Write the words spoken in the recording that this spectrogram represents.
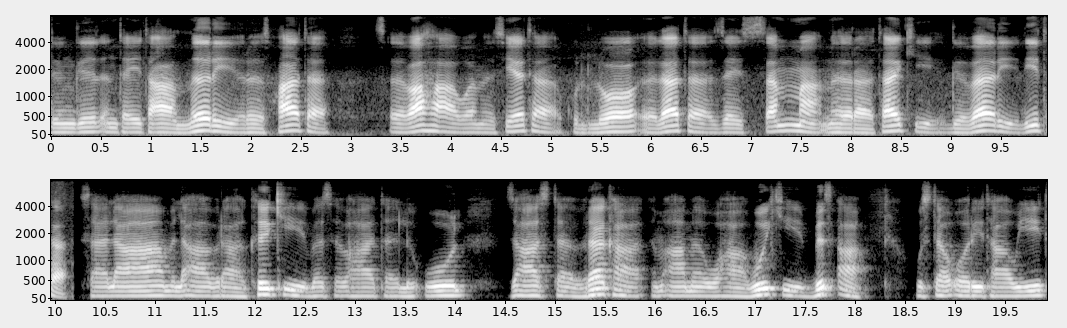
ድንግል እንተ ኢተአምሪ ርስሓተ ጽባሃ ወምሴተ ኩሎ ዕለተ ዘይሰማ ምህረተኪ ግበሪ ሊተ። ሰላም ለአብራክኪ በስብሃተ ልዑል ዘአስተብረካ እምአመ ወሃቡኪ ብፅዓ ውስተ ኦሪታዊት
